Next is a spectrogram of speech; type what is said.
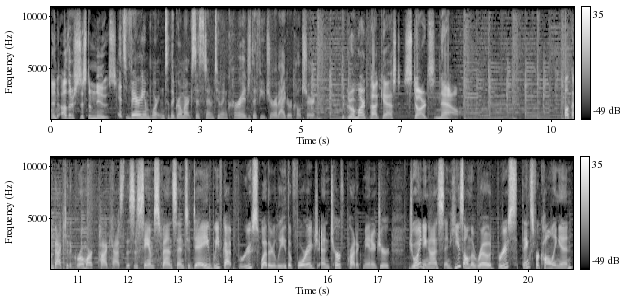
And other system news. It's very important to the Growmark system to encourage the future of agriculture. The Growmark Podcast starts now. Welcome back to the Growmark Podcast. This is Sam Spence, and today we've got Bruce Weatherly, the forage and turf product manager, joining us, and he's on the road. Bruce, thanks for calling in.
